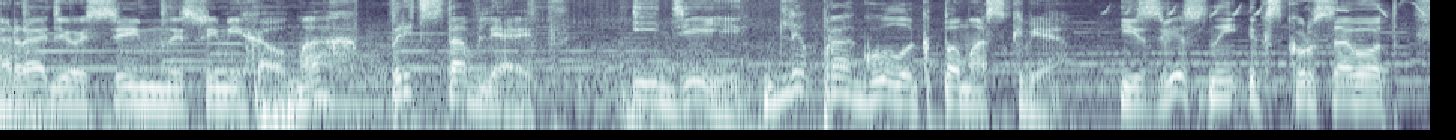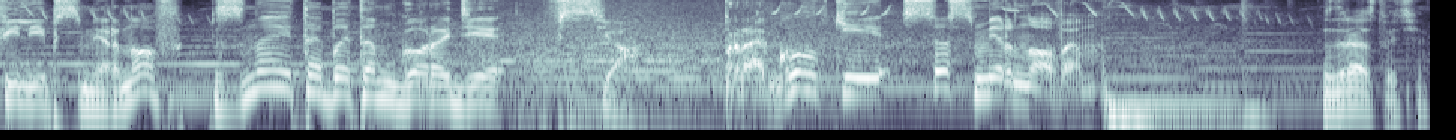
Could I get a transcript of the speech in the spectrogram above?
Радио «Семь на семи холмах» представляет Идеи для прогулок по Москве. Известный экскурсовод Филипп Смирнов знает об этом городе все. Прогулки со Смирновым. Здравствуйте.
